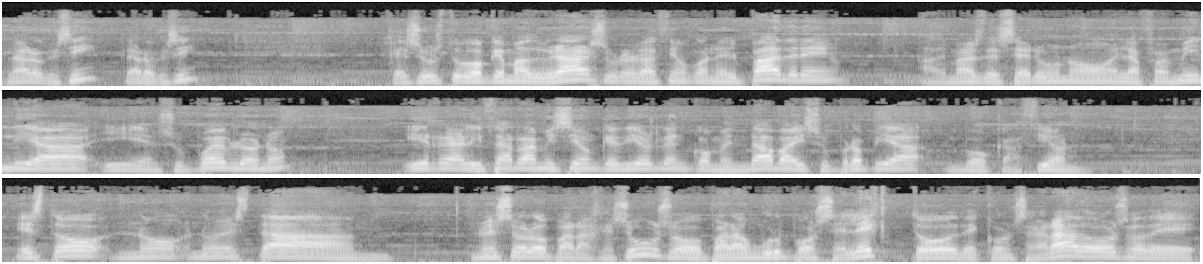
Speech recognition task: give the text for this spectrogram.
Claro que sí, claro que sí. Jesús tuvo que madurar su relación con el Padre, además de ser uno en la familia y en su pueblo, ¿no? Y realizar la misión que Dios le encomendaba y su propia vocación. Esto no, no está. no es solo para Jesús o para un grupo selecto de consagrados o de.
